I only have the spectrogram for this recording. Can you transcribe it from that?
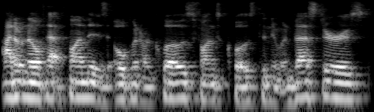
I don't know if that fund is open or closed. Funds closed to new investors.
